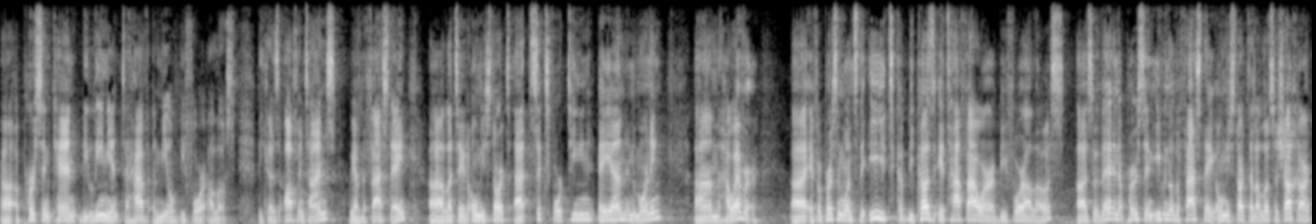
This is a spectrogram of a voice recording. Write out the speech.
uh, a person can be lenient to have a meal before alos because oftentimes we have the fast day uh, let's say it only starts at 6.14 a.m in the morning um, however uh, if a person wants to eat because it's half hour before alos uh, so then a person even though the fast day only starts at alos hashachar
